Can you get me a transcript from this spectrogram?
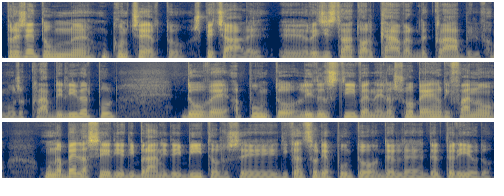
presenta un, un concerto speciale eh, registrato al Cavern Club, il famoso club di Liverpool, dove appunto Little Steven e la sua band rifanno una bella serie di brani dei Beatles e di canzoni appunto del, del periodo.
